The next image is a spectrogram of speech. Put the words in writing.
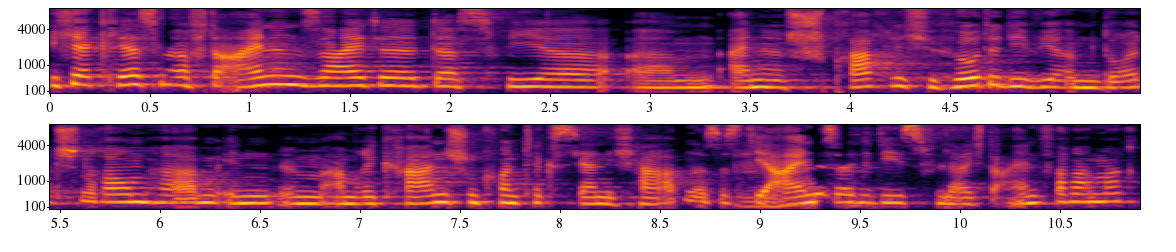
Ich erkläre es mir auf der einen Seite, dass wir ähm, eine sprachliche Hürde, die wir im deutschen Raum haben, in, im amerikanischen Kontext ja nicht haben. Das ist die mhm. eine Seite, die es vielleicht einfacher macht.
